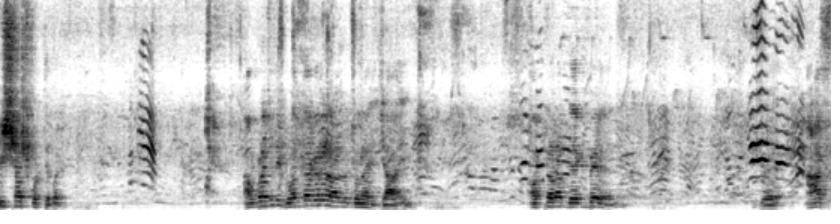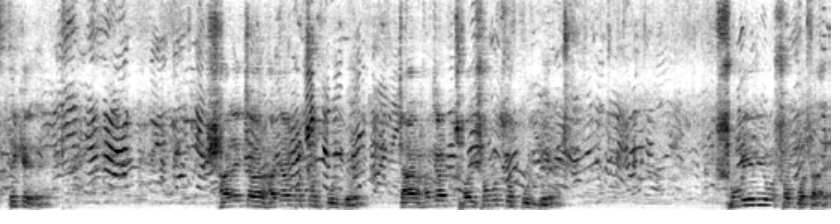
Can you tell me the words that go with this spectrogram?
বিশ্বাস করতে পারি। আমরা যদি গ্রন্থাগারের আলোচনায় যাই, আপনারা দেখবেন যে আজ থেকে সাড়ে চার হাজার বছর পূর্বে, চার হাজার ছয়শো বছর পূর্বে সুমেরীয় সভ্যতায়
